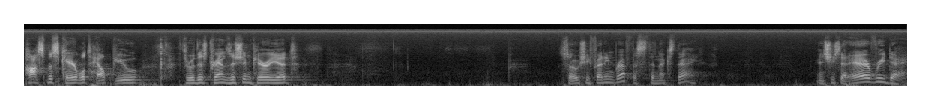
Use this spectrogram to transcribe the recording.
Hospice care will help you through this transition period. So she fed him breakfast the next day. And she said, Every day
